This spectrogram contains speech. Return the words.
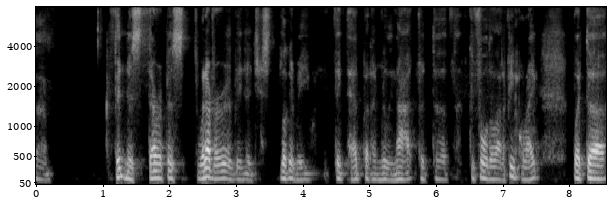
um, fitness therapist, whatever. I mean, just look at me, think that, but I'm really not. But uh, could fool a lot of people, right? But uh,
